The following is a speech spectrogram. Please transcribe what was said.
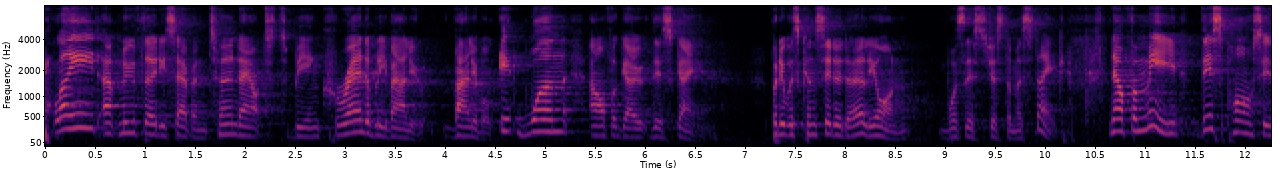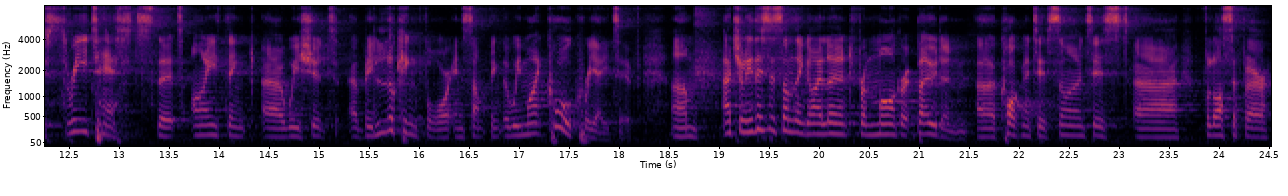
played at move 37 turned out to be incredibly value, valuable. It won AlphaGo this game. But it was considered early on, was this just a mistake? Now, for me, this passes three tests that I think uh, we should uh, be looking for in something that we might call creative. Um, actually, this is something I learned from Margaret Boden, a cognitive scientist, uh, philosopher,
